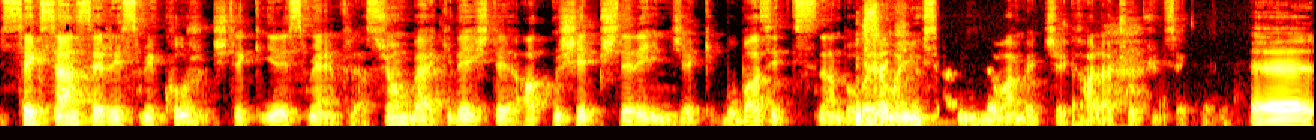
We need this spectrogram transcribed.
80 ise resmi kur, işte resmi enflasyon belki de işte 60-70'lere inecek bu baz etkisinden dolayı yüksek. ama yükselmeye devam edecek. Hala çok yüksek. Ee,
